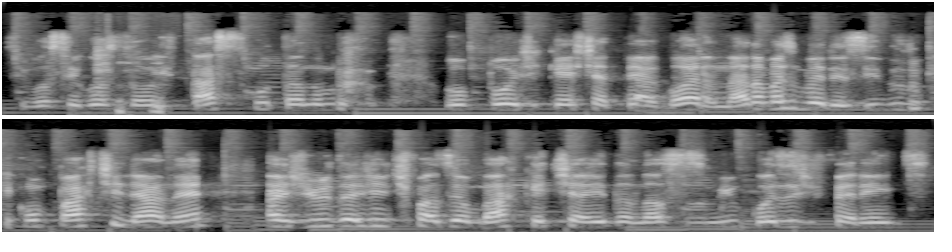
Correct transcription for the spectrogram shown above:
se você gostou e está escutando o podcast até agora, nada mais merecido do que compartilhar, né? Ajuda a gente a fazer o marketing aí das nossas mil coisas diferentes.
